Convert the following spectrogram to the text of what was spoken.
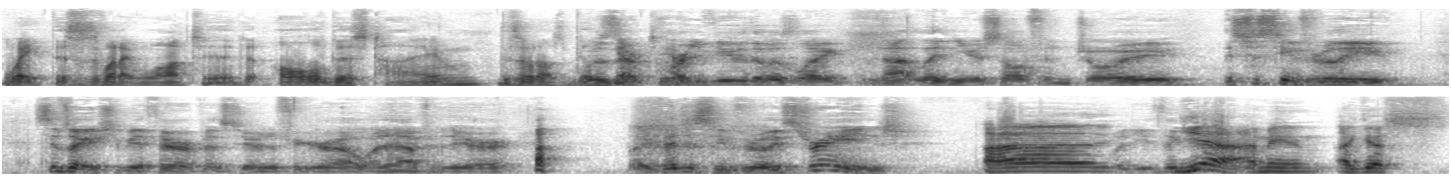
wait, this is what I wanted all this time. This is what I was building was there up to. part of you that was like not letting yourself enjoy this just seems really seems like I should be a therapist here to figure out what happened here like that just seems really strange Uh, What do you think Yeah. I mean, I guess,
